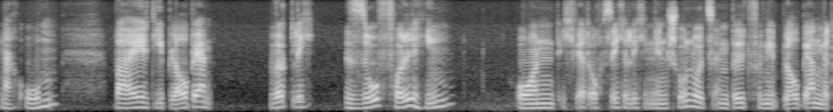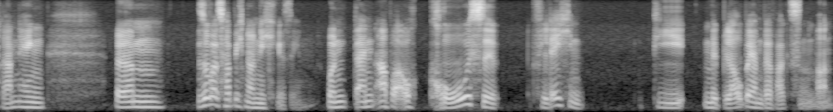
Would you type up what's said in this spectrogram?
nach oben, weil die Blaubeeren wirklich so voll hingen, und ich werde auch sicherlich in den Shownotes ein Bild von den Blaubeeren mit dranhängen. Ähm, sowas habe ich noch nicht gesehen. Und dann aber auch große Flächen, die mit Blaubeeren bewachsen waren.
